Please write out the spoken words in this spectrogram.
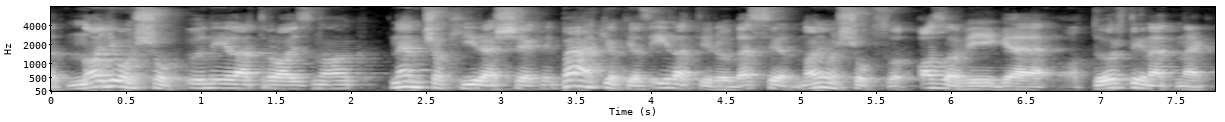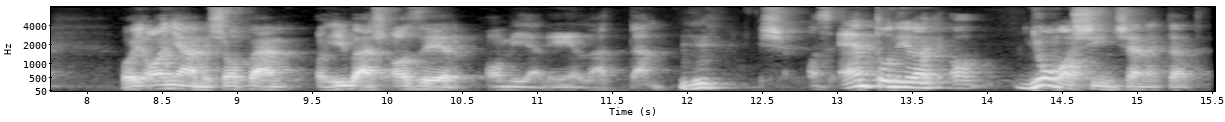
Tehát nagyon sok önéletrajznak, nem csak hírességeknek, bárki, aki az életéről beszél, nagyon sokszor az a vége a történetnek, hogy anyám és apám a hibás azért, amilyen én lettem. Uh-huh. És az anthony a nyoma sincsenek, tehát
